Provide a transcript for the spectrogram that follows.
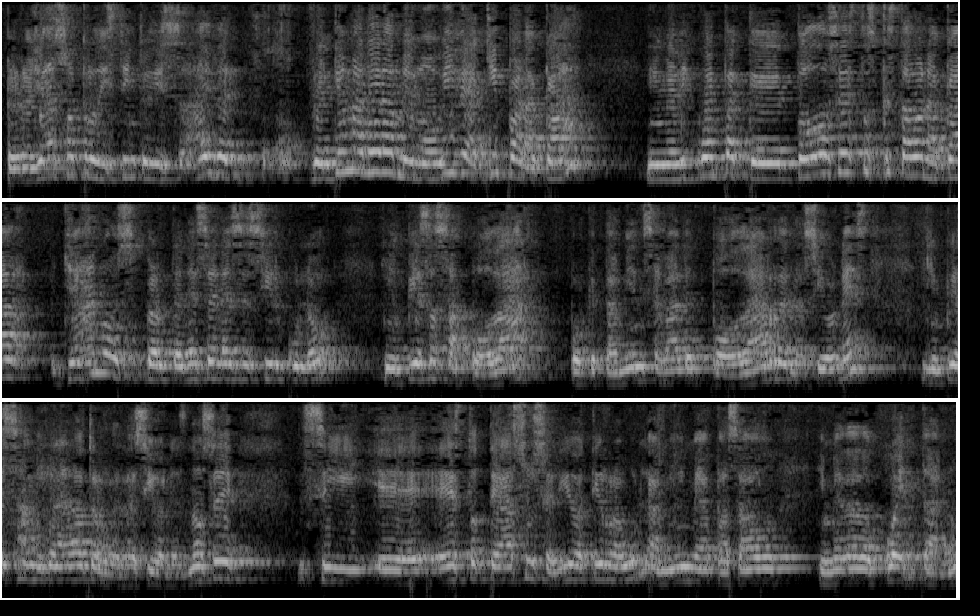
pero ya es otro distinto y dices, ay, ¿de, de qué manera me moví de aquí para acá? Y me di cuenta que todos estos que estaban acá ya no pertenecen a ese círculo y empiezas a podar porque también se vale podar relaciones y empieza a migrar a otras relaciones. No sé si eh, esto te ha sucedido a ti, Raúl, a mí me ha pasado y me he dado cuenta, ¿no?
